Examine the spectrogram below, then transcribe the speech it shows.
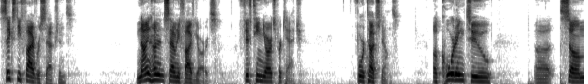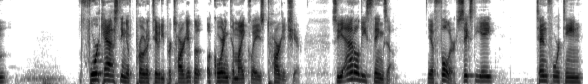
65 receptions, 975 yards, 15 yards per catch four touchdowns, according to uh, some forecasting of productivity per target, but according to Mike Clay's target share. So you add all these things up. You have Fuller, 68, 10 14,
